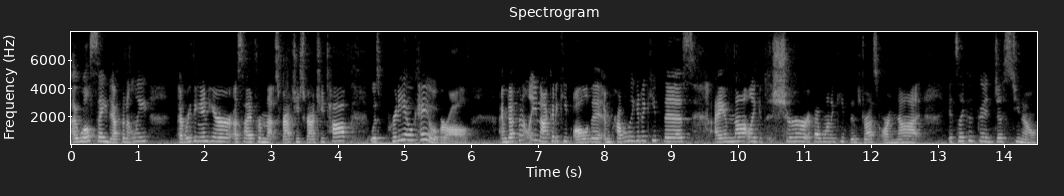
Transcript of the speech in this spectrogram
I will say definitely everything in here, aside from that scratchy scratchy top, was pretty okay overall. I'm definitely not going to keep all of it. I'm probably going to keep this. I am not like sure if I want to keep this dress or not. It's like a good just, you know,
